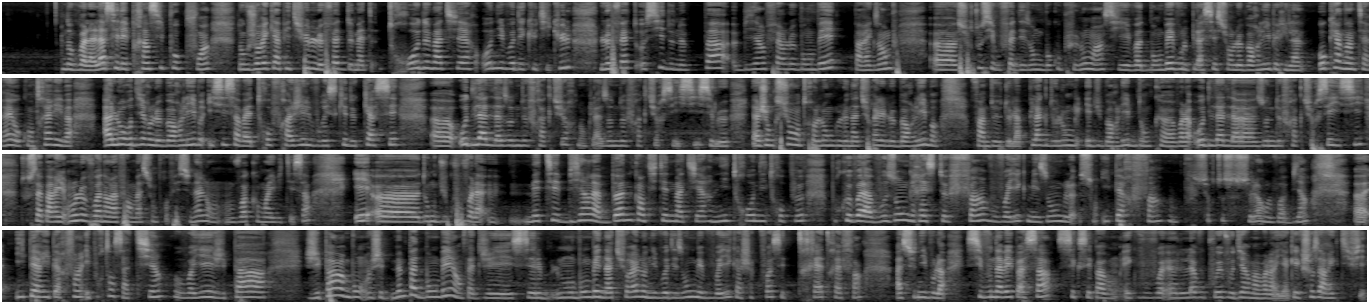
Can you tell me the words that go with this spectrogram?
Donc voilà, là c'est les principaux points. Donc je récapitule le fait de mettre trop de matière au niveau des cuticules, le fait aussi de ne pas bien faire le bombé, par exemple, euh, surtout si vous faites des ongles beaucoup plus longs, hein. si votre bombé vous le placez sur le bord libre, il n'a aucun intérêt, au contraire il va alourdir le bord libre, ici ça va être trop fragile, vous risquez de casser euh, au-delà de la zone de fracture, donc la zone de fracture c'est ici, c'est la jonction entre l'ongle naturel et le bord libre, enfin de, la plaque de l'ongle et du bord libre, donc euh, voilà, au-delà de la zone de fracture c'est ici, tout ça pareil, on le voit dans la formation professionnelle, on, on voit comment éviter ça, et donc du coup voilà, mettez bien la bonne quantité de matière, ni trop ni trop peu, pour que voilà vos ongles restent fins. Vous voyez que mes ongles sont hyper fins, surtout sur ceux-là on le voit bien, euh, hyper hyper fin et pourtant ça tient. Vous voyez, j'ai pas, j'ai pas un bon, j'ai même pas de bombé en fait. C'est mon bombé naturel au niveau des ongles, mais vous voyez qu'à chaque fois c'est très très fin à ce niveau-là. Si vous n'avez pas ça, c'est que c'est pas bon et que vous là vous pouvez vous dire ben voilà il y a quelque chose à rectifier.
